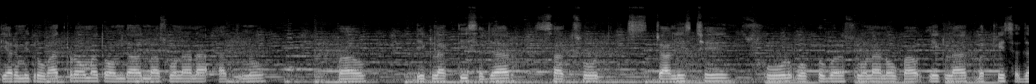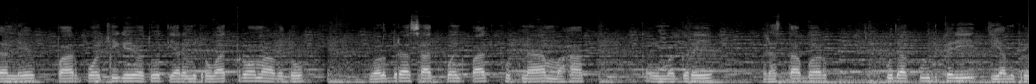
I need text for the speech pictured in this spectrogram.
ત્યારે મિત્રો વાત કરવામાં તો અમદાવાદમાં સોનાના આજનો ભાવ એક લાખ ત્રીસ હજાર સાતસો ચાલીસ છે. સોળ ઓક્ટોબર સોનાનો ભાવ એક લાખ બત્રીસ હજારને પાર પહોંચી ગયો હતો. ત્યારે મિત્રો વાત કરવામાં આવે તો વડોદરા સાત પોઈન્ટ પાંચ ફૂટના મહામગરે મગરે રસ્તા પર કૂદાકૂદ કરી જ્યાં મિત્રો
